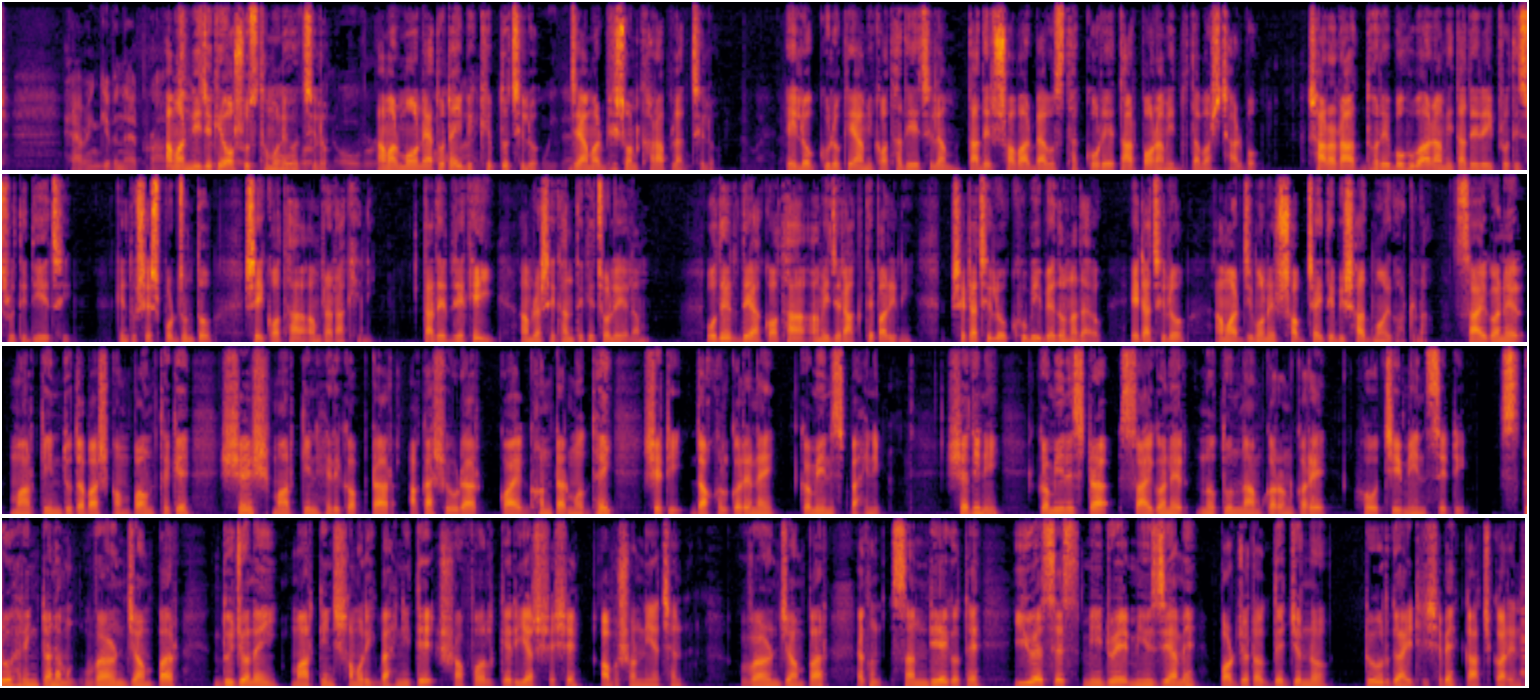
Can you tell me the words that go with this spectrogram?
Having given that promise, আমার নিজেকে অসুস্থ মনে হচ্ছিল। আমার মন এতটাই বিক্ষিপ্ত ছিল যে আমার ভীষণ খারাপ লাগছিল। এই লোকগুলোকে আমি কথা দিয়েছিলাম তাদের সবার ব্যবস্থা করে তারপর আমি দূতাবাস ছাড়ব। সারা রাত ধরে বহুবার আমি তাদের এই প্রতিশ্রুতি দিয়েছি কিন্তু শেষ পর্যন্ত সেই কথা আমরা রাখিনি। তাদের রেখেই আমরা সেখান থেকে চলে এলাম। ওদের দেয়া কথা আমি যে রাখতে পারিনি, সেটা ছিল খুবই বেদনাদায়ক। এটা ছিল আমার জীবনের সবচাইতে বিষাদময় ঘটনা। সাইগনের মার্কিন দূতাবাস কম্পাউন্ড থেকে শেষ মার্কিন হেলিকপ্টার আকাশে উড়ার কয়েক ঘণ্টার মধ্যেই সেটি দখল করে নেয় কমিউনিস্ট বাহিনী। সেদিনই কমিউনিস্টরা সাইগনের নতুন নামকরণ করে Ho Chi Minh City. Stu Harrington এবং ভার্ন জাম্পার দুজনেই মার্কিন সামরিক বাহিনীতে সফল কেরিয়ার শেষে অবসর নিয়েছেন। ভার্ন জাম্পার এখন সান ডিয়েগোতে ইউএসএস মিডওয়ে মিউজিয়ামে পর্যটকদের জন্য ট্যুর গাইড হিসেবে কাজ করেন।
